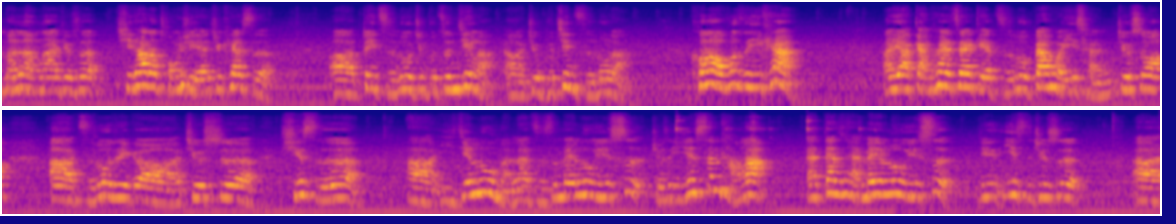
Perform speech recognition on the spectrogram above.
门人呢，就是其他的同学就开始，呃，对子路就不尊敬了啊，就不敬子路了。孔老夫子一看，哎呀，赶快再给子路扳回一城，就说啊，子路这个就是其实。啊，已经入门了，只是没入于世，就是已经升堂了，哎，但是还没有入于世，就意思就是，啊，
